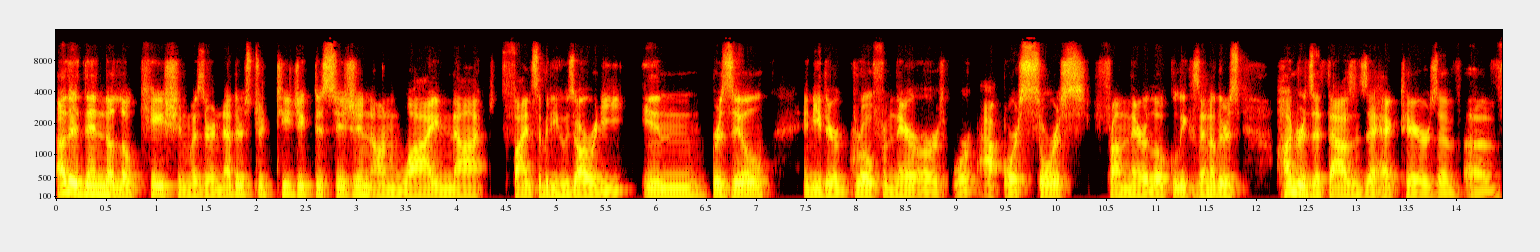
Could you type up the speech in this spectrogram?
other than the location, was there another strategic decision on why not find somebody who's already in Brazil and either grow from there or or or source from there locally? Because I know there's hundreds of thousands of hectares of of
